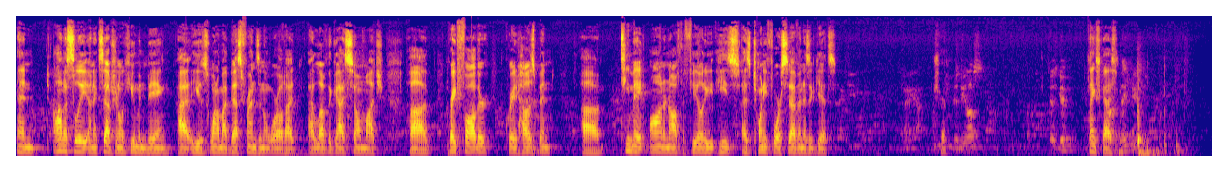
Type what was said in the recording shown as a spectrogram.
and honestly, an exceptional human being. I, he is one of my best friends in the world. I, I love the guy so much. Uh, great father, great husband, uh, teammate on and off the field. He, he's as 24 7 as it gets. Sure. Anything else? Sounds good. Thanks, guys. Thank you. How y'all doing? Trayvon,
